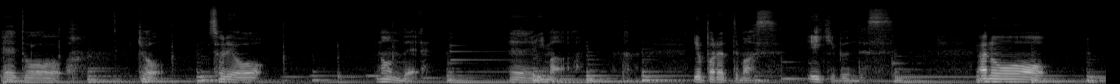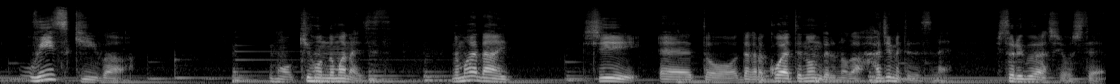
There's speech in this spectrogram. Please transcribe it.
えっ、と今日それを飲んで、えー今 酔っ払ってます。いい気分です。あのウイスキーはもう基本飲まないです。飲まないし、えー、とだからこうやって飲んでるのが初めてですね。一人暮らしをして。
